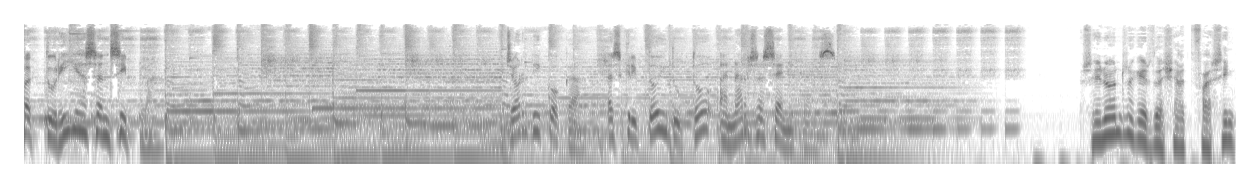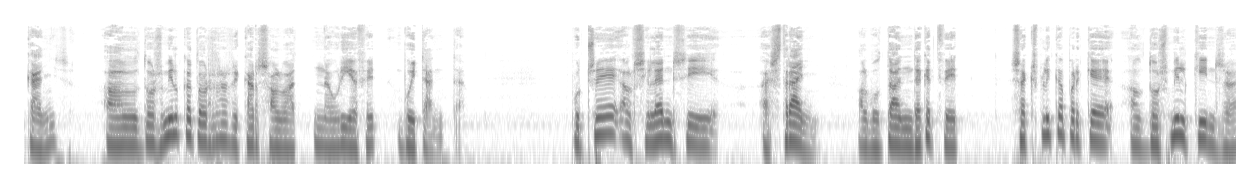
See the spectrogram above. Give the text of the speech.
Factoria sensible Jordi Coca, escriptor i doctor en arts escèniques. Si no ens hagués deixat fa 5 anys, el 2014 Ricard Salvat n'hauria fet 80. Potser el silenci estrany al voltant d'aquest fet s'explica perquè el 2015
